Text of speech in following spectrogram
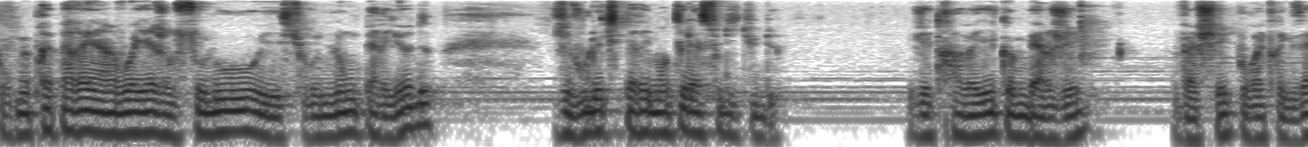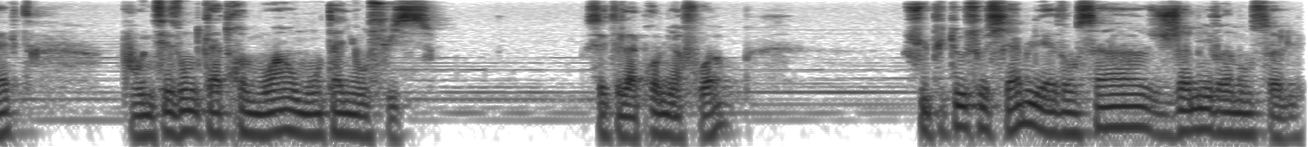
Pour me préparer à un voyage en solo et sur une longue période, j'ai voulu expérimenter la solitude. J'ai travaillé comme berger, vacher pour être exact, pour une saison de 4 mois en montagne en Suisse. C'était la première fois. Je suis plutôt sociable et avant ça, jamais vraiment seul.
